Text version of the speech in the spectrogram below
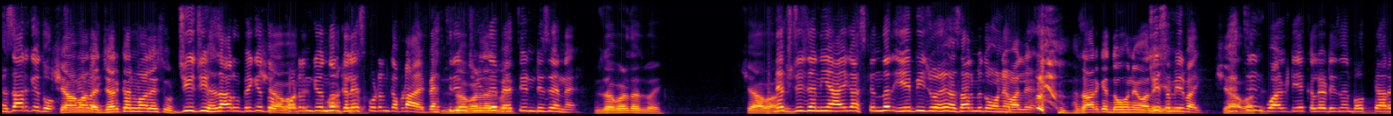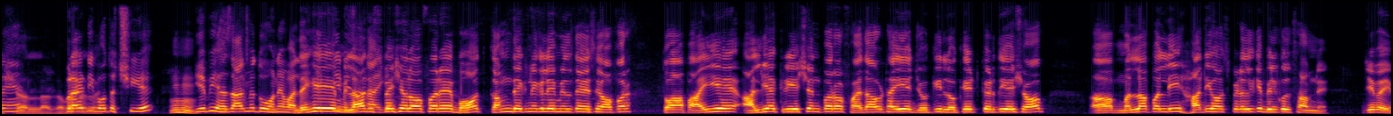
हज़ार के दो। क्या बात है। जरकन वाले सूट? जी जी हज़ार रुपए के दो। कॉटन के अंदर। ग्लेस कॉटन कपड़ा है। बेहतरीन चीज़ है बेहतरीन डिज़ाइन है। ज़बरदस्त भाई। क्या बात नेक्स्ट डिज़ाइन ये आएगा इसके अंदर। ये भी जो है हज़ार में दो होने वाले हैं। हज़ार के दो होने वाले जी समीर भाई बेहतरीन क्वालिटी है कलर डिज़ाइन बहुत प्यारे हैं। वैरायटी बहुत अच्छी है। हम्म। ये भी हज़ार में दो होने वाले देखिए ये ये मिलाद स्पेशल ऑफ़र है। बहुत कम देखने के लिए मिलते हैं ऐसे ऑफ़र तो आप आइए आलिया क्रिएशन पर और फ़ायदा उठाइए जो कि लोकेट कर दी है शॉप मल्लापल्ली हादी हॉस्पिटल के बिल्कुल सामने। जी भाई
